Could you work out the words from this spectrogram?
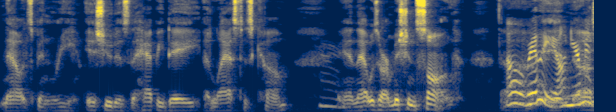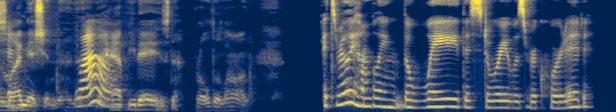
now it's been reissued as The Happy Day at Last Has Come. Mm. And that was our mission song. Oh, uh, really? and On your on mission? my mission. Uh, wow. The happy days rolled along. It's really humbling the way this story was recorded.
